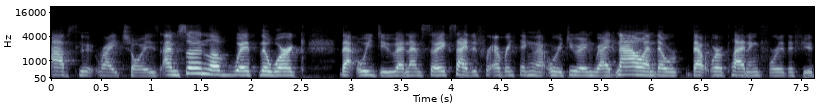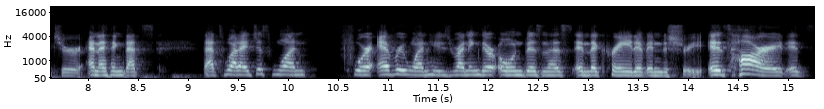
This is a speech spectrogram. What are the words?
absolute right choice. I'm so in love with the work that we do and I'm so excited for everything that we're doing right now and that we're, that we're planning for the future. And I think that's that's what I just want for everyone who's running their own business in the creative industry. It's hard. It's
